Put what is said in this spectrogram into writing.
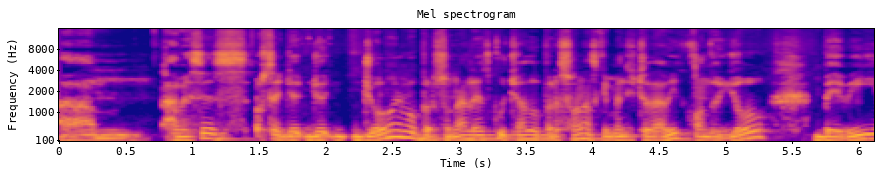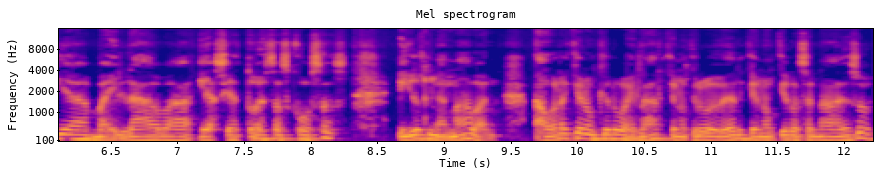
um, a veces, o sea, yo, yo, yo, en lo personal he escuchado personas que me han dicho, David, cuando yo bebía, bailaba y hacía todas estas cosas, ellos me amaban. Ahora que no quiero bailar, que no quiero beber, que no quiero hacer nada de eso,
